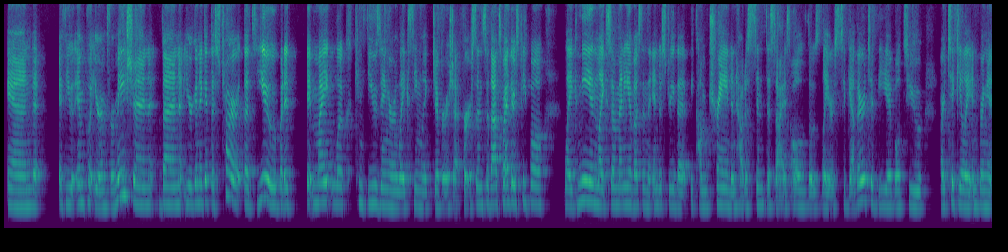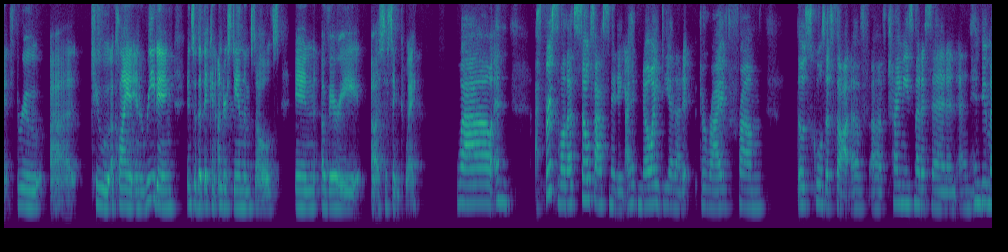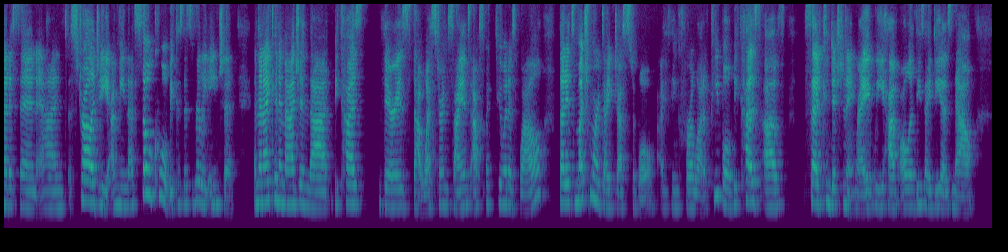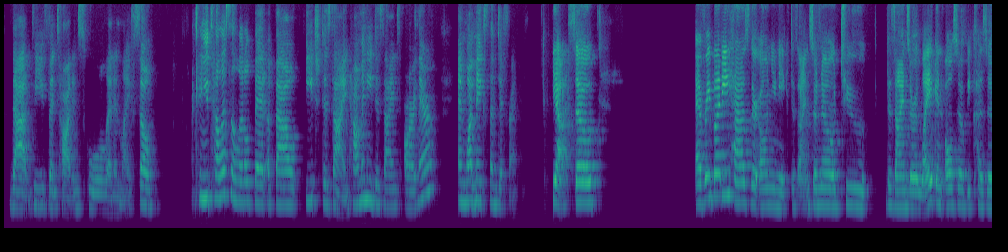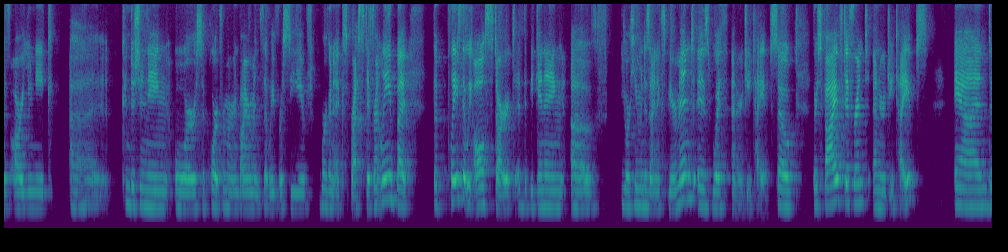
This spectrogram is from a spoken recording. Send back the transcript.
And if you input your information, then you're going to get this chart that's you, but it it might look confusing or like seem like gibberish at first. And so that's why there's people like me and like so many of us in the industry that become trained in how to synthesize all of those layers together to be able to articulate and bring it through uh, to a client in a reading and so that they can understand themselves in a very uh, succinct way wow and uh, first of all that's so fascinating i had no idea that it derived from those schools of thought of, of Chinese medicine and, and Hindu medicine and astrology. I mean, that's so cool because it's really ancient. And then I can imagine that because there is that Western science aspect to it as well, that it's much more digestible, I think, for a lot of people because of said conditioning, right? We have all of these ideas now that we've been taught in school and in life. So, can you tell us a little bit about each design? How many designs are there and what makes them different? Yeah. So, everybody has their own unique design. So, no two designs are alike and also because of our unique uh, conditioning or support from our environments that we've received we're going to express differently. But the place that we all start at the beginning of your human design experiment is with energy type. So there's five different energy types and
